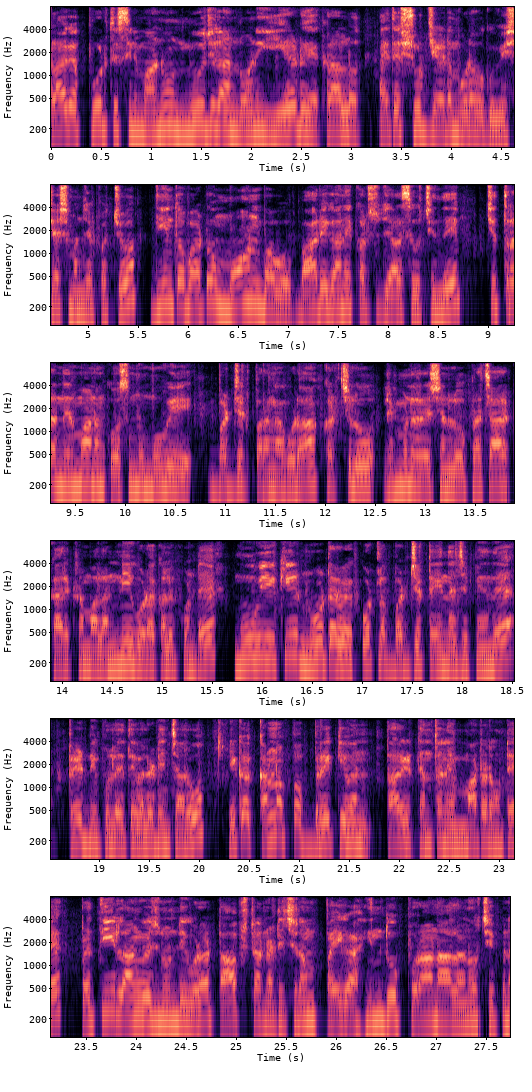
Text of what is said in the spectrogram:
అలాగే పూర్తి సినిమాను న్యూజిలాండ్లోని ఏడు ఎకరాల్లో అయితే షూట్ చేయడం కూడా ఒక విశేషం అని చెప్పొచ్చు. దీంతో పాటు మోహన్ బాబు భారీగానే ఖర్చు చేయాల్సి వచ్చింది. చిత్ర నిర్మాణం కోసము మూవీ బడ్జెట్ పరంగా కూడా ఖర్చులు రెమ్యునరేషన్లు ప్రచార కార్యక్రమాలు అన్నీ కూడా కలుపుకుంటే మూవీకి నూట ఇరవై కోట్ల బడ్జెట్ అయిందని చెప్పింది ట్రేడ్ నిపుణులు అయితే వెల్లడించారు. ఇక కన్నప్ప బ్రేక్ ఈవెన్ టార్గెట్ ఎంత అని మాట్లాడుకుంటే ప్రతి లాంగ్వేజ్ నుండి కూడా టాప్ స్టార్ నటించడం పైగా హిందూ పురాణాలను చెప్పిన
